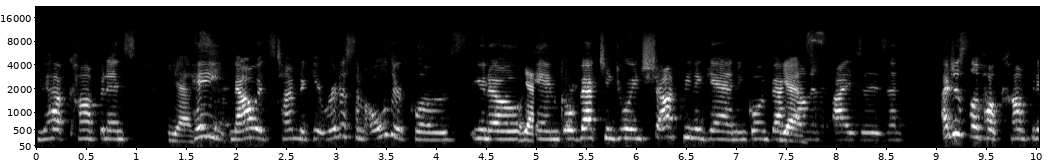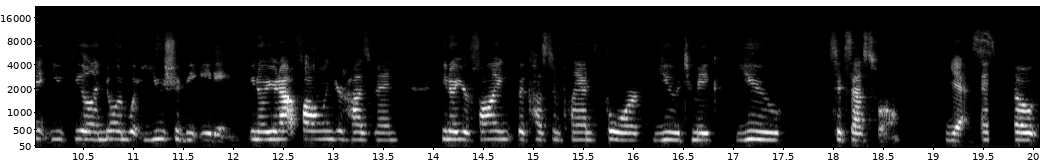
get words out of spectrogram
you have confidence. Yes. Hey, now it's time to get rid of some older clothes, you know, Yes. and go back to enjoying shopping again and going back down in sizes. And I just love how confident you feel and knowing what you should be eating. You know, you're not following your husband, you know, you're following the custom plan for you to make you successful. Yes. And so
